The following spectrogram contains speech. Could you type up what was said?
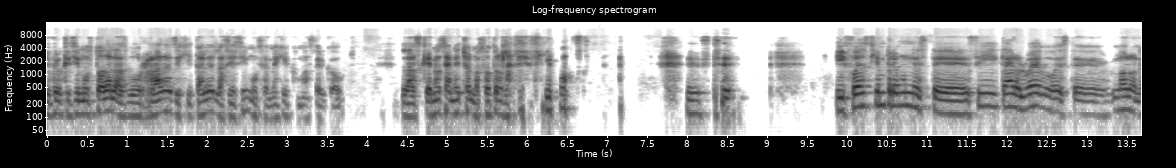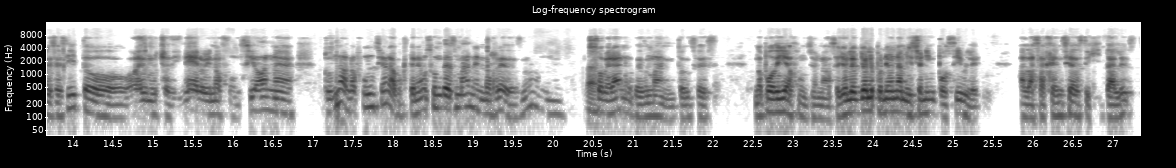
yo creo que hicimos todas las burradas digitales, las hicimos en México Master Coach. Las que no se han hecho nosotros las hicimos. este, y fue siempre un, este, sí, claro, luego, este, no lo necesito, es mucho dinero y no funciona. Pues no, no funciona porque tenemos un desmán en las redes, ¿no? Un soberano desmán. Entonces, no podía funcionar. O sea, yo le, yo le ponía una misión imposible a las agencias digitales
